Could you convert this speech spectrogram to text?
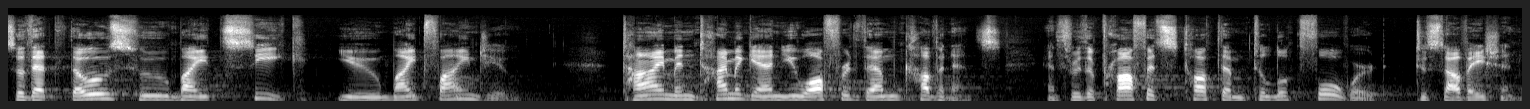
so that those who might seek you might find you. Time and time again you offered them covenants, and through the prophets taught them to look forward to salvation.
